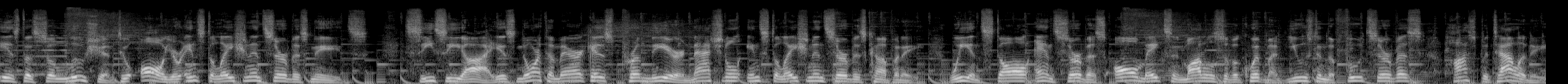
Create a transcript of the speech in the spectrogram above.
is the solution to all your installation and service needs. CCI is North America's premier national installation and service company. We install and service all makes and models of equipment used in the food service, hospitality,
